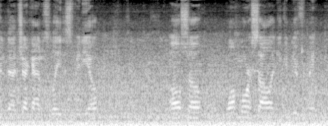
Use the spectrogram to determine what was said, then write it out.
And uh, check out his latest video. Also, one more solid you can do for me.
